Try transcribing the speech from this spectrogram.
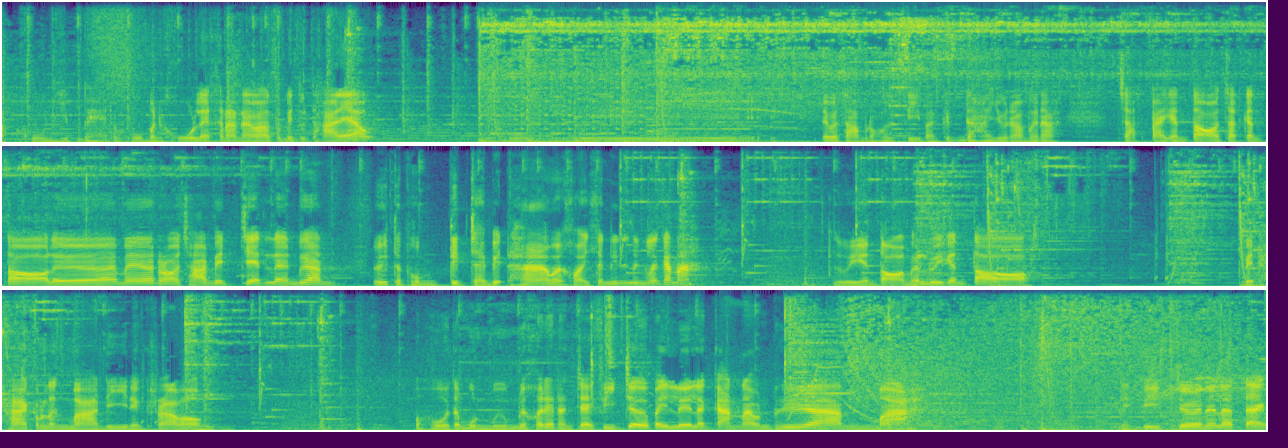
ออแบบคูณ28โอ้โหมันคูณเลยขนาดนั้นว่าจะเป็นสุดท้ายแล้วโอ้ยได้มา364บาทก็ได้อยู่นะเพื่อนนะจัดไปกันต่อจัดกันต่อเลย ไม่รอช้าจัด bet เจ็ดเลยเพื่อนเอ้ยแต่ผมติดใจ bet ห้าไว้ขออีกสักนิดนึงแล้วกันนะลุยกันต่อเพื่อนลุยกันต่อ bet ห้ากำลังมาดีนะครับผมโอ้โหแต่หมุนมือไม่ค่อยได้ดังใจ feature ไปเลยละกันนะเพื่อนมา feature นี่แหละแตก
